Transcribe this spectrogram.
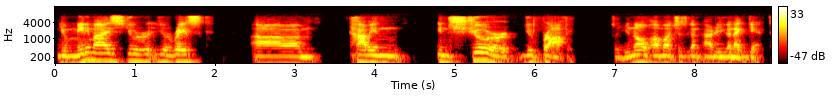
you minimize your your risk, um, having ensure your profit, so you know how much is going are you gonna get.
